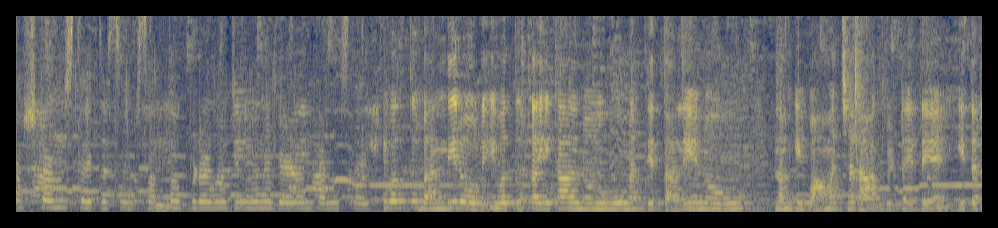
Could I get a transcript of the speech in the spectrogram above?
ಕಷ್ಟ ಅನಿಸ್ತಾ ಇತ್ತು ಸರ್. ಸತ್ತೋಗ್ಬಿಡೋಣ ಜೀವನನೇ ಬೇಡ ಅಂತ ಅನಿಸ್ತಾ ಇತ್ತು. ಇವತ್ತು ಬಂದಿರೋರು ಇವತ್ತು ಕೈ ಕಾಲು ನೋವು ಮತ್ತೆ ತಲೆ ನೋವು ನಮಗೆ ವಾಮಚಾರ ಆಗ್ಬಿಟ್ಟೈತೆ. ಈ ಥರ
